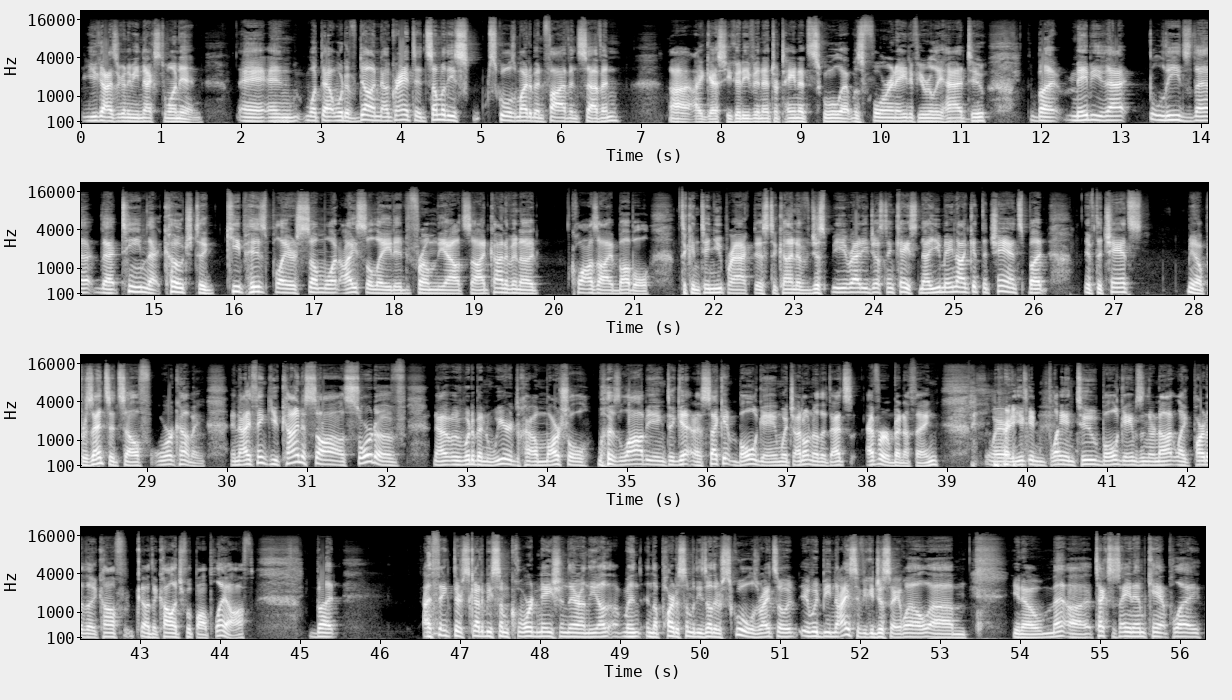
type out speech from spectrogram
you guys are going to be next one in and, and what that would have done. Now, granted, some of these schools might have been five and seven. Uh, I guess you could even entertain a school that was four and eight if you really had to. But maybe that leads that that team, that coach, to keep his players somewhat isolated from the outside, kind of in a quasi bubble, to continue practice, to kind of just be ready just in case. Now you may not get the chance, but if the chance you know presents itself we're coming and i think you kind of saw sort of now it would have been weird how marshall was lobbying to get a second bowl game which i don't know that that's ever been a thing where right. you can play in two bowl games and they're not like part of the conf- uh, the college football playoff but I think there's got to be some coordination there on the other in, the part of some of these other schools, right? So it, it would be nice if you could just say, well, um, you know, uh, Texas A&M can't play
